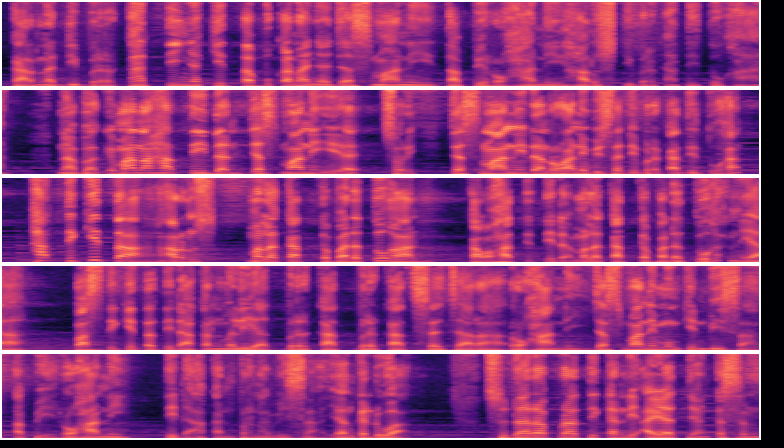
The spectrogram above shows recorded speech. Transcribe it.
Karena diberkatinya kita bukan hanya jasmani, tapi rohani harus diberkati Tuhan. Nah bagaimana hati dan jasmani, eh, sorry, jasmani dan rohani bisa diberkati Tuhan? Hati kita harus melekat kepada Tuhan. Kalau hati tidak melekat kepada Tuhan ya pasti kita tidak akan melihat berkat-berkat secara rohani. Jasmani mungkin bisa, tapi rohani tidak akan pernah bisa. Yang kedua, saudara perhatikan di ayat yang ke-9.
